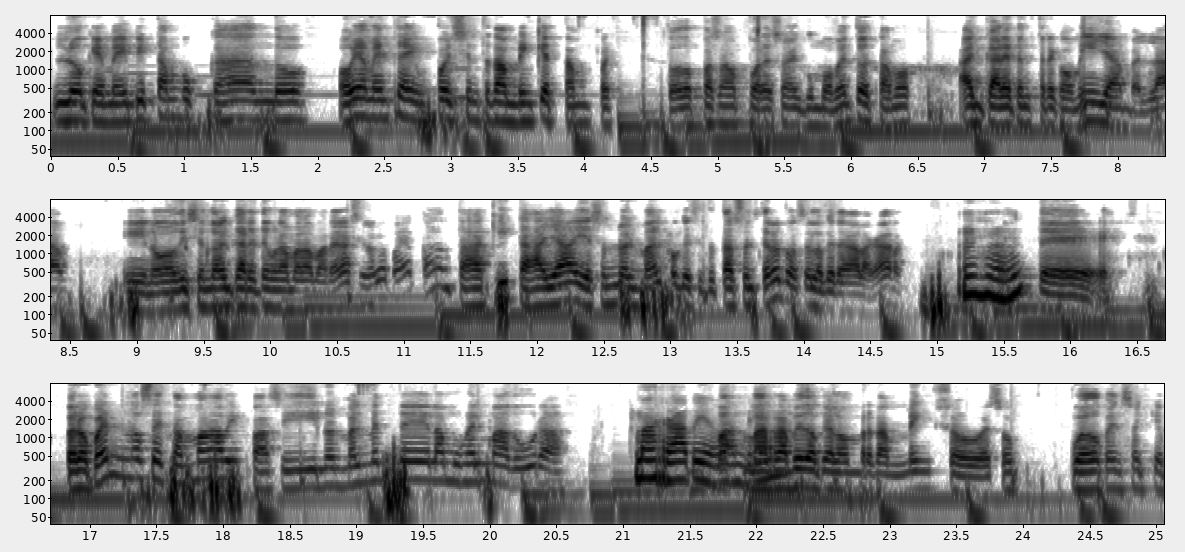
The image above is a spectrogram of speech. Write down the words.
lo que maybe están buscando. Obviamente hay un por ciento también que están, pues, todos pasamos por eso en algún momento, estamos al carete entre comillas, ¿verdad? Y no diciendo al carete de una mala manera, sino que pues, pan, estás aquí, estás allá, y eso es normal, porque si tú estás soltero, tú haces lo que te da la gana. Ujú. Este, pero pues, no sé, están más avispas. Y normalmente la mujer madura Más rápido más rápido que el hombre también. So, eso puedo pensar que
